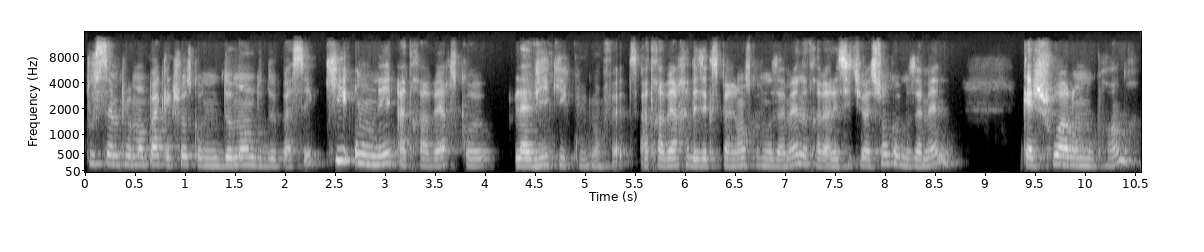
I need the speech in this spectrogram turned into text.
tout simplement pas quelque chose qu'on nous demande de passer? Qui on est à travers ce que la vie qui coule en fait, à travers les expériences qu'on nous amène, à travers les situations qu'on nous amène Quel choix allons-nous prendre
